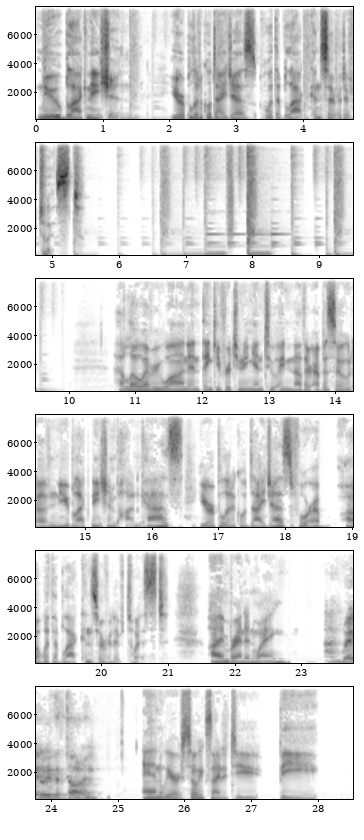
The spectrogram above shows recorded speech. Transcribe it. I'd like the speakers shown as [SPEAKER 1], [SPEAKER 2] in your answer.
[SPEAKER 1] New Black Nation, your political digest with a black conservative twist. Hello, everyone, and thank you for tuning in to another episode of New Black Nation podcast, your political digest for a uh, with a black conservative twist. I'm Brandon Wang.
[SPEAKER 2] I'm Gregory Victorin.
[SPEAKER 1] And we are so excited to be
